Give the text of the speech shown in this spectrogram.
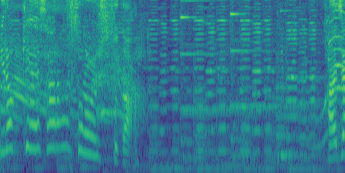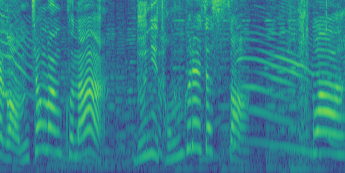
이렇게 사랑스러울 수가. 과자가 엄청 많구나. 눈이 동그래졌어. 와,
